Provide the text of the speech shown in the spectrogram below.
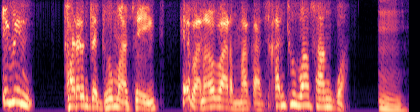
even parents at home are saying hey bana ba re makaja ga ntho ba fang.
